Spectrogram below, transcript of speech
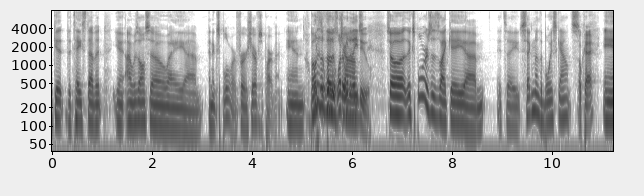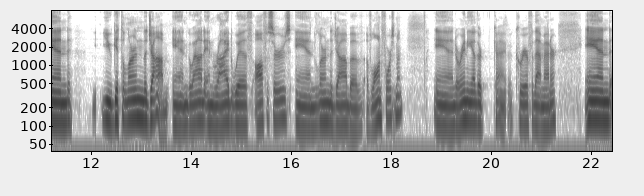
get the taste of it, yeah, I was also a uh, an explorer for a sheriff's department, and both of it- what- those what- what do they do? So, uh, the explorers is like a um, it's a segment of the Boy Scouts. Okay. and you get to learn the job and go out and ride with officers and learn the job of, of law enforcement and or any other kind of career for that matter and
